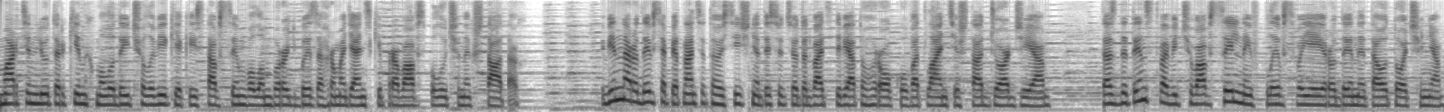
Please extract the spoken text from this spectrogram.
Мартін Лютер Кінг молодий чоловік, який став символом боротьби за громадянські права в Сполучених Штатах. Він народився 15 січня 1929 року в Атланті, штат Джорджія, та з дитинства відчував сильний вплив своєї родини та оточення.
